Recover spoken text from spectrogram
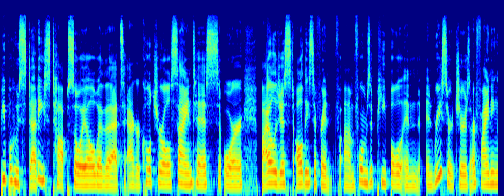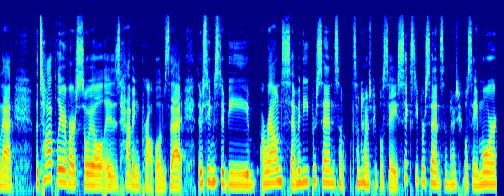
people who study topsoil whether that's agricultural scientists or biologists all these different um, forms of people and and researchers are finding that the top layer of our soil is having problems that there seems to be around 70% some, sometimes people say 60% sometimes people say more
